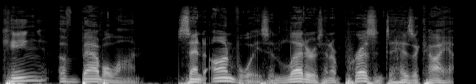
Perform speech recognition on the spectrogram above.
king of Babylon, sent envoys and letters and a present to Hezekiah.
